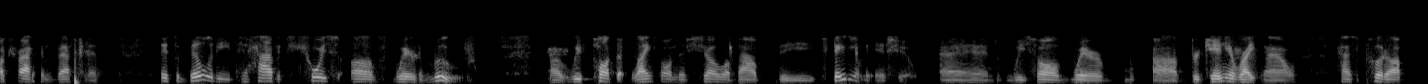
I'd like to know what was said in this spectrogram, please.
attract investment, its ability to have its choice of where to move. Uh, we've talked at length on this show about the stadium issue, and we saw where uh, Virginia right now has put up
